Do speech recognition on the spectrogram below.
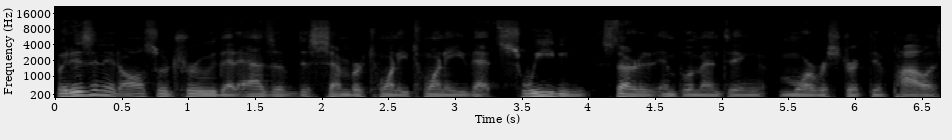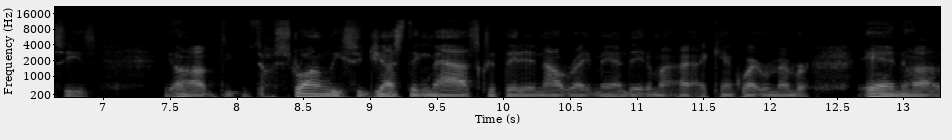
But isn't it also true that as of December 2020, that Sweden started implementing more restrictive policies, uh, strongly suggesting masks if they didn't outright mandate them? I, I can't quite remember. And uh,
